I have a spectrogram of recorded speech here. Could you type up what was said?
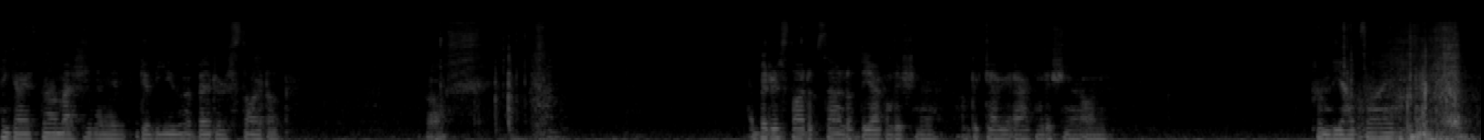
Hey guys, now I'm actually gonna give you a better startup of a better startup sound of the air conditioner, of the carrier air conditioner on from the outside.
